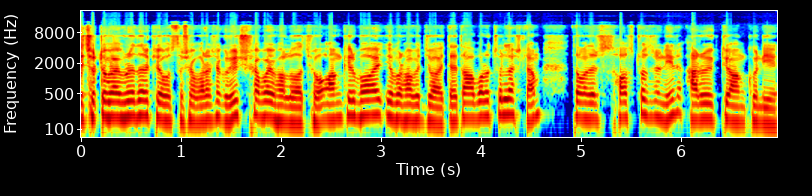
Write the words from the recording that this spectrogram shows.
হে ছোট্ট ভাই ব্রাদার, কি অবস্থা? সবার আশা করি সবাই ভালো আছো। অঙ্কের ভয়, এবার হবে জয়। তাই তো আবারও চলে আসলাম তোমাদের ষষ্ঠ শ্রেণির আরও একটি অঙ্ক নিয়ে।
